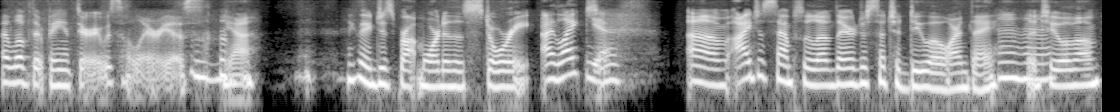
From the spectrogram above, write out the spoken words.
I love their banter. It was hilarious. yeah. I think they just brought more to the story. I liked yeah. Um, I just absolutely love. They're just such a duo, aren't they? The two of them.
